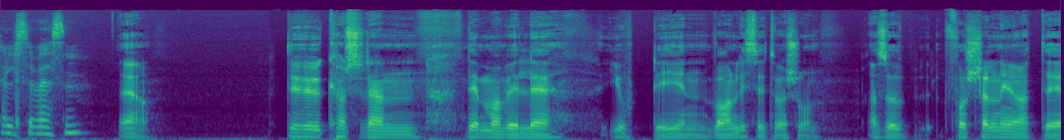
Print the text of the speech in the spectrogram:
helsevesen. ja. Det er jo kanskje den det man ville gjort i en vanlig situasjon. Altså, forskjellen er jo at det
